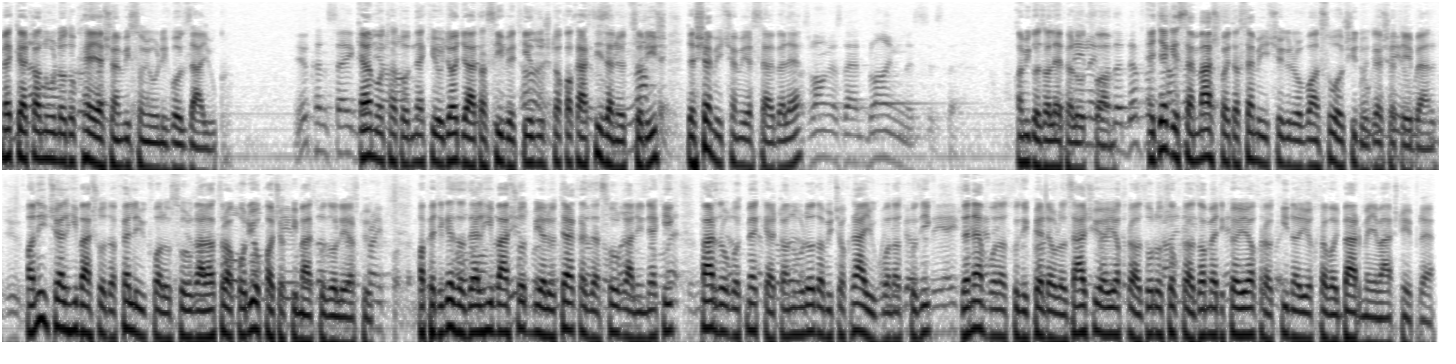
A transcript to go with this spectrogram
Meg kell tanulnotok helyesen viszonyulni hozzájuk. Elmondhatod neki, hogy adja át a szívét Jézusnak akár 15-ször is, de semmit sem érsz el vele, amíg az a lepel ott van. Egy egészen másfajta személyiségről van szó a zsidók esetében. Ha nincs elhívásod a feléjük való szolgálatra, akkor jobb, ha csak imádkozol értük. Ha pedig ez az elhívásod, mielőtt elkezdesz szolgálni nekik, pár dolgot meg kell tanulnod, ami csak rájuk vonatkozik, de nem vonatkozik például az ázsiaiakra, az oroszokra, az amerikaiakra, a kínaiakra vagy bármely más népre.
